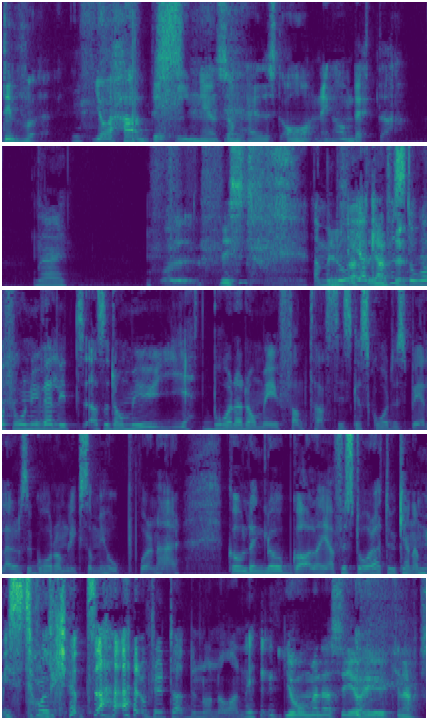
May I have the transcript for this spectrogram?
det var, jag hade ingen som helst aning om detta. Nej. Visst, Ja, men då, jag jag kan inte. förstå för hon är ju väldigt, alltså de är ju båda de är ju fantastiska skådespelare och så går de liksom ihop på den här Golden Globe-galan. Jag förstår att du kan ha misstolkat det här om du inte hade någon aning. Jo men alltså jag har ju knappt...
